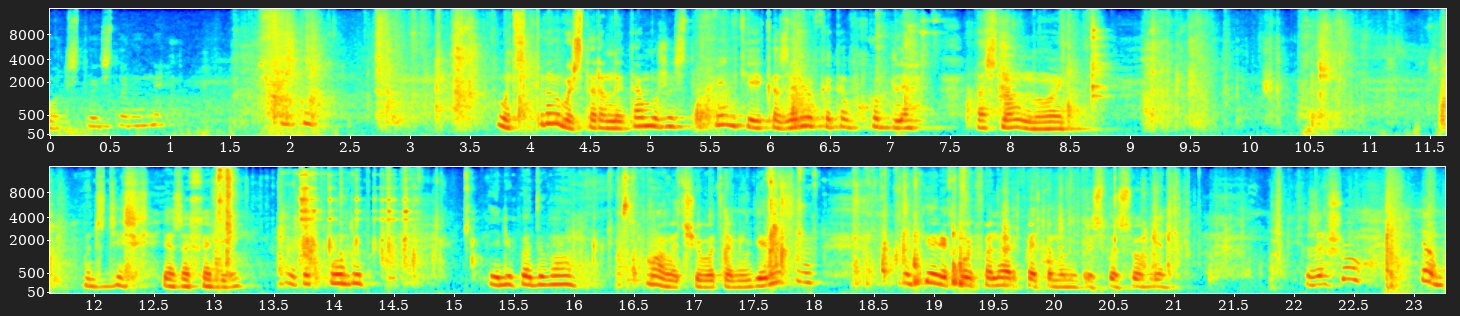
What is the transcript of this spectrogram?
Вход с той стороны. Вот с правой стороны там уже ступеньки и козырек это вход для основной. Вот здесь я заходил в этот погреб или подвал мало чего там интересного. Во-первых, мой фонарь к этому не приспособлен. Зашел, там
